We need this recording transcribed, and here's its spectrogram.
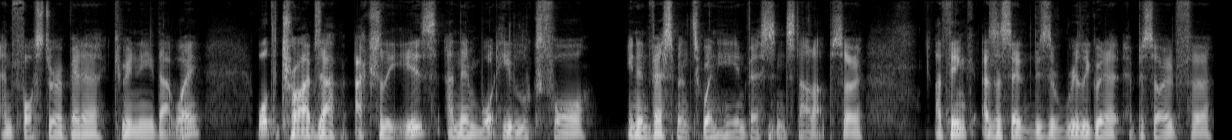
and foster a better community that way, what the Tribes app actually is, and then what he looks for in investments when he invests in startups. So I think, as I said, this is a really good episode for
